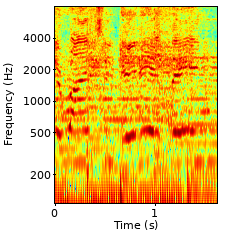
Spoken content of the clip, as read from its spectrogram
it rhymes to anything.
